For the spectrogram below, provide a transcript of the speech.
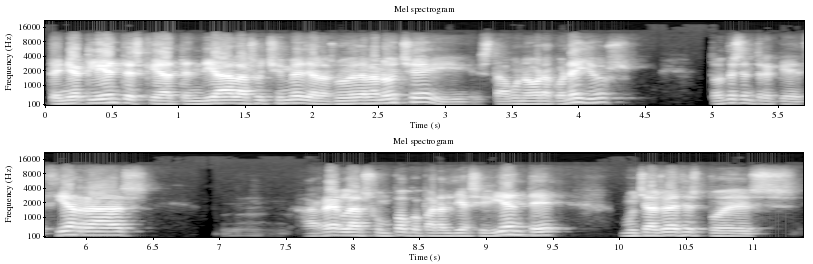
tenía clientes que atendía a las 8 y media, a las 9 de la noche y estaba una hora con ellos. Entonces, entre que cierras, arreglas un poco para el día siguiente, muchas veces, pues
